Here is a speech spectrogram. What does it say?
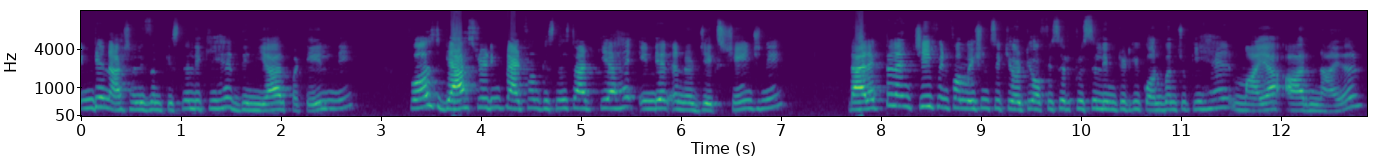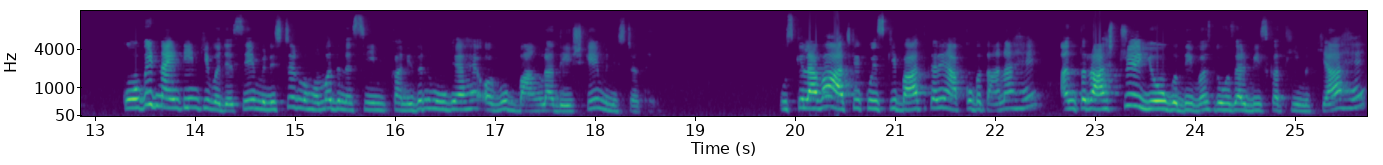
Indian nationalism किसने लिखी है? दिनयार पटेल ने। फ़र्स्ट गैस ट्रेडिंग प्लेटफॉर्म किसने स्टार्ट किया है? इंडियन एनर्जी एक्सचेंज ने। Director and chief information security officer CRISIL limited की कौन बन चुकी हैं? माया आर नायर। कोविड 19 की वजह से मिनिस्टर मोहम्मद नसीम का निधन हो गया है और वो बांग्लादेश के मिनिस्टर थे। उसके अलावा आज के क्विज की बात करें, आपको बताना है अंतर्राष्ट्रीय योग दिवस 2020 का थीम क्या है?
